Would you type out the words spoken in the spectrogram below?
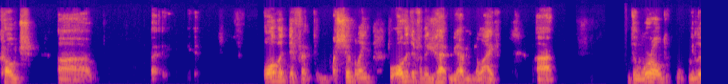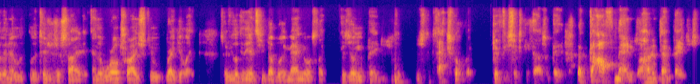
coach, uh, all the different sibling, all the different things you have, you have in your life. Uh, the world we live in a litigious society, and the world tries to regulate. So if you look at the NCAA manual, it's like gazillion pages. Just the tax code, like 50, 60,000 pages. The golf manual, 110 pages.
